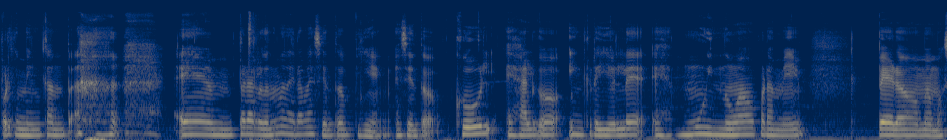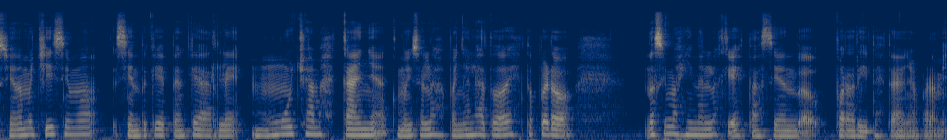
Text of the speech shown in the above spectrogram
porque me encanta. eh, pero de alguna manera me siento bien, me siento cool, es algo increíble, es muy nuevo para mí pero me emociona muchísimo. Siento que tengo que darle mucha más caña, como dicen los españoles, a todo esto, pero no se imaginan lo que está haciendo por ahorita este año para mí.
